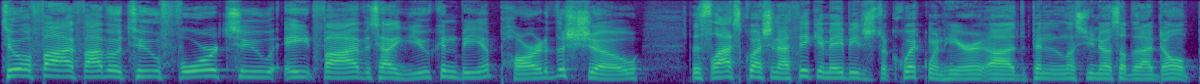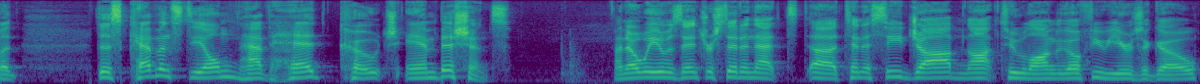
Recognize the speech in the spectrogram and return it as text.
205 502 4285 is how you can be a part of the show. This last question, I think it may be just a quick one here, uh, depending unless you know something I don't. But does Kevin Steele have head coach ambitions? I know he was interested in that uh, Tennessee job not too long ago, a few years ago.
